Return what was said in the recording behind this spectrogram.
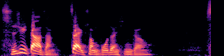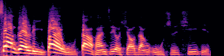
持续大涨，再创波段新高。上个礼拜五大盘只有小涨五十七点，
